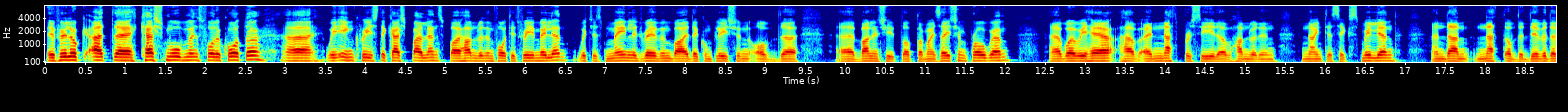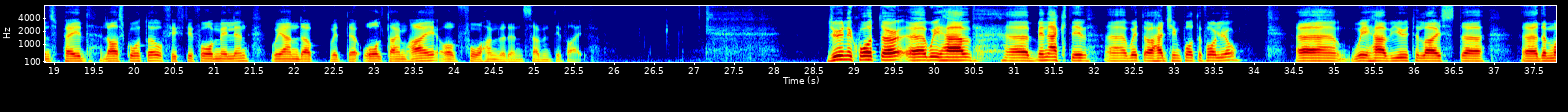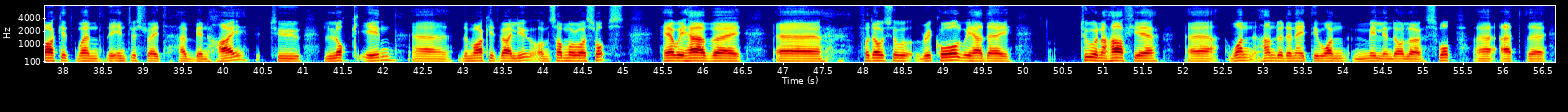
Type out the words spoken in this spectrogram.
If we look at the cash movements for the quarter, uh, we increased the cash balance by 143 million, which is mainly driven by the completion of the balance sheet optimization program, where we here have a net proceed of $196 million. Then net of the dividends paid last quarter of 54 million, we end up with the all-time high of $475 million. During the quarter, uh, we have uh, been active uh, with our hedging portfolio. We have utilized the market when the interest rate have been high to lock in the market value on some of our swaps. Here we have, Uh, for those who recall, we had a 2.5 year, uh, $181 million swap uh, at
